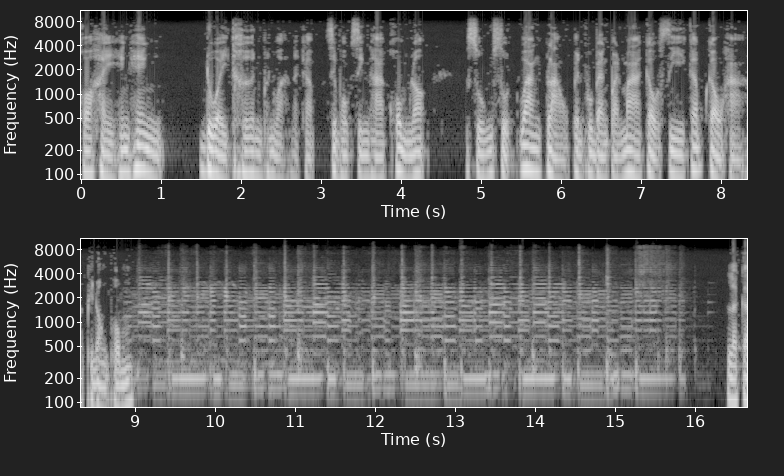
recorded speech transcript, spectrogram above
ขอให้แห้งๆด้วยเทินเพิ่นว่านะครับ 16 สิงหาคมเนาะสูงสุดว่างเปล่า เป็นผู้แบ่งปันมาเก่าสีกับเก่าหาพี่น้องผมแล้วก็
